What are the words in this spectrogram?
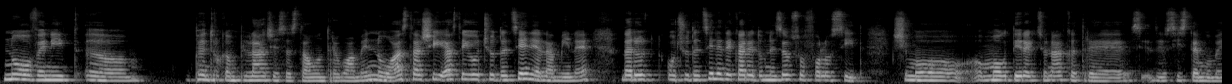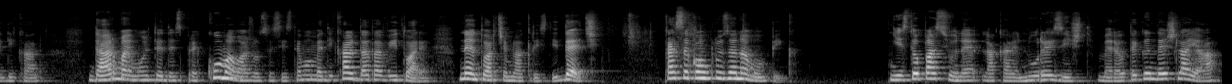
Nu a venit uh, pentru că îmi place să stau între oameni. Nu, asta și asta e o ciudățenie la mine, dar e o, o ciudățenie de care Dumnezeu s-a folosit și m-a, m-a direcționat către sistemul medical. Dar mai multe despre cum am ajuns în sistemul medical data viitoare. Ne întoarcem la Cristi. Deci, ca să concluzionăm un pic. Este o pasiune la care nu reziști, mereu te gândești la ea,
